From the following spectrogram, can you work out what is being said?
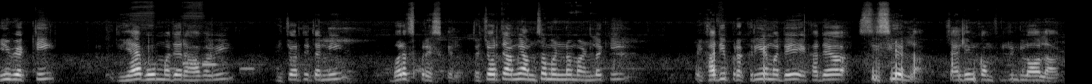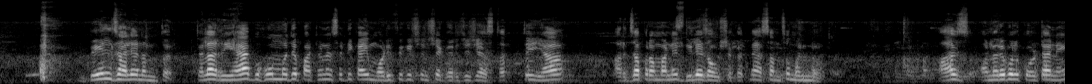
ही व्यक्ती रिहॅब होममध्ये राहावी ह्याच्यावरती त्यांनी बरंच प्रेस केलं. त्याच्यावरती आम्ही आमचं म्हणणं मांडलं की एखादी प्रक्रियेमध्ये एखाद्या सी सी एलला चाइल्ड इन कॉन्फ्लिक्ट लॉला बेल झाल्यानंतर त्याला रिहॅब होममध्ये पाठवण्यासाठी काही मॉडिफिकेशन्स जे गरजेचे असतात ते ह्या अर्जाप्रमाणे दिले जाऊ शकत नाही असं आमचं म्हणणं होतं. आज ऑनरेबल कोर्टाने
